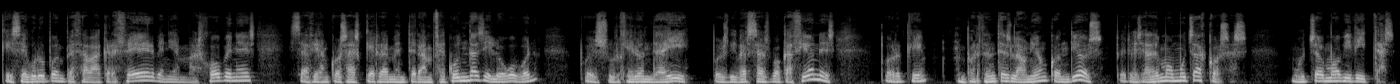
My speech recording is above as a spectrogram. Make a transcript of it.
que ese grupo empezaba a crecer, venían más jóvenes, se hacían cosas que realmente eran fecundas y luego, bueno, pues surgieron de ahí pues diversas vocaciones, porque importante es la unión con Dios, pero si hacemos muchas cosas, mucho moviditas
